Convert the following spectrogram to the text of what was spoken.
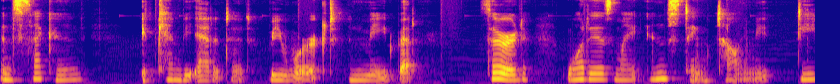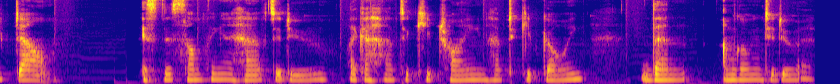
And second, it can be edited, reworked, and made better. Third, what is my instinct telling me deep down? is this something I have to do? Like I have to keep trying and have to keep going? Then I'm going to do it.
